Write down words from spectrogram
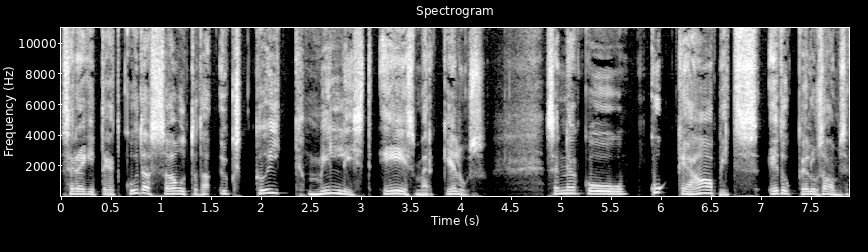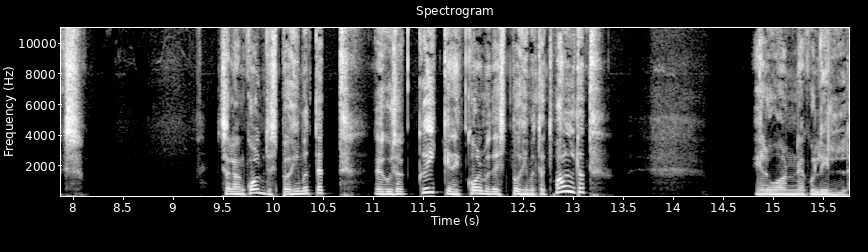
see räägib tegelikult, kuidas saavutada ükskõik millist eesmärki elus. see on nagu kukeaabits eduka elu saamiseks. seal on kolmteist põhimõtet ja kui sa kõiki neid kolmeteist põhimõtet valdad, elu on nagu lill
